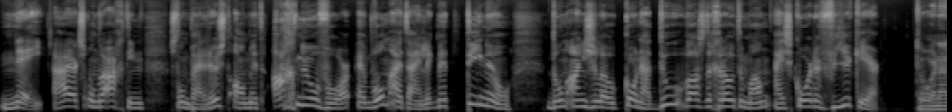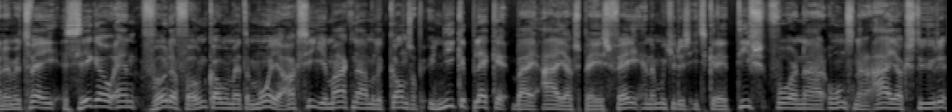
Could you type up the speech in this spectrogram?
nee. Ajax onder 18 stond bij rust al met 8-0 voor en won uiteindelijk met 10-0. Don Angelo Conadou was de grote man, hij scoorde vier keer. Door naar nummer 2. Ziggo en Vodafone komen met een mooie actie. Je maakt namelijk kans op unieke plekken bij Ajax PSV. En dan moet je dus iets creatiefs voor naar ons, naar Ajax sturen.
